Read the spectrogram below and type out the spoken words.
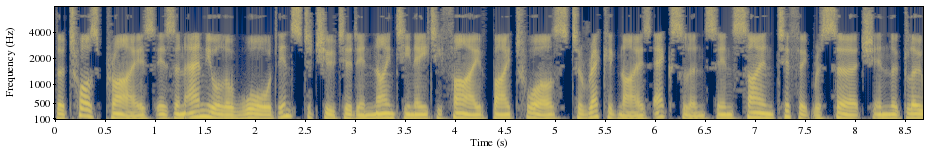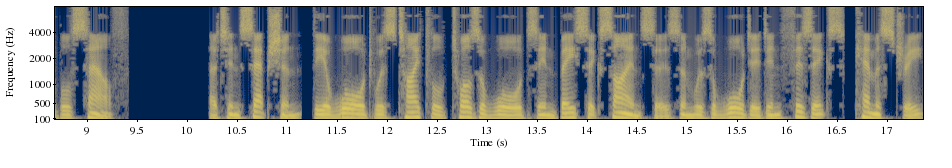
The TWAS Prize is an annual award instituted in 1985 by TWAS to recognize excellence in scientific research in the Global South. At inception, the award was titled TWAS Awards in Basic Sciences and was awarded in physics, chemistry,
